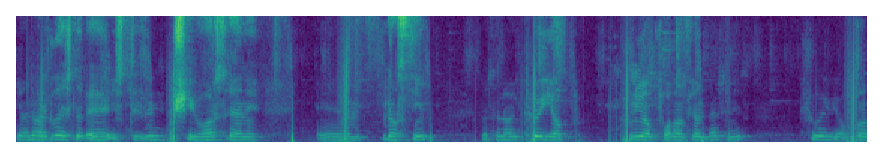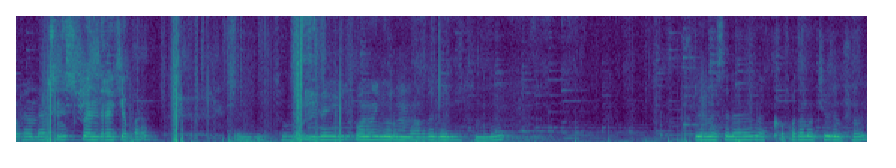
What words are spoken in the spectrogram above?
Yani arkadaşlar e, istediğiniz bir şey varsa yani e, nasıl diyeyim mesela köy yap bunu yap falan filan derseniz şu ev yap falan filan derseniz ben direkt yaparım. Sorun değil bana yorumlarda belirtin. Ve mesela kafadan atıyorum şu an.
